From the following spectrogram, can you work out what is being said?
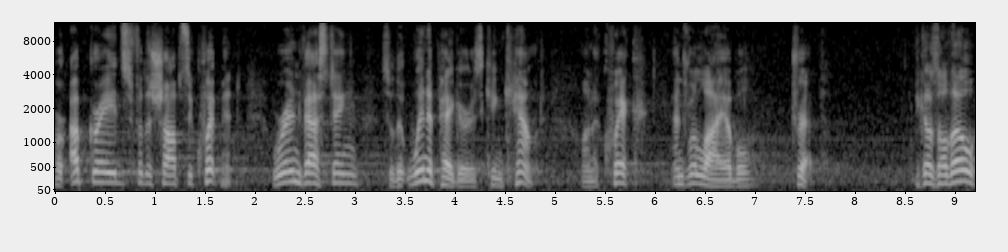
or upgrades for the shop's equipment, we're investing so that Winnipeggers can count on a quick and reliable trip. Because although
